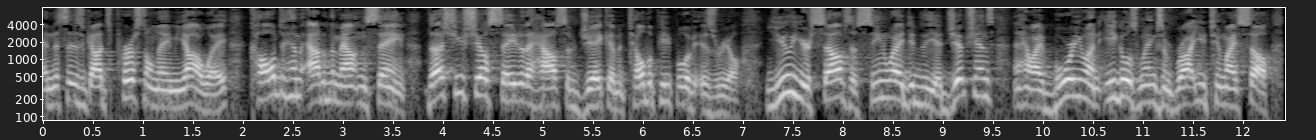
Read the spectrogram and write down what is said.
and this is God's personal name, Yahweh, called to him out of the mountain saying, Thus you shall say to the house of Jacob and tell the people of Israel, You yourselves have seen what I did to the Egyptians and how I bore you on eagle's wings and brought you to myself.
